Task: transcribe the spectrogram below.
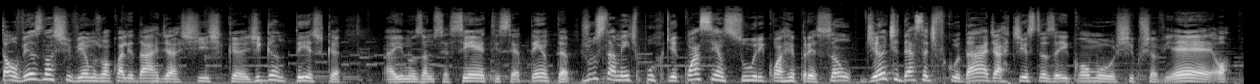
talvez nós tivemos uma qualidade artística gigantesca aí nos anos 60 e 70, justamente porque com a censura e com a repressão, diante dessa dificuldade, artistas aí como Chico Xavier, ó.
